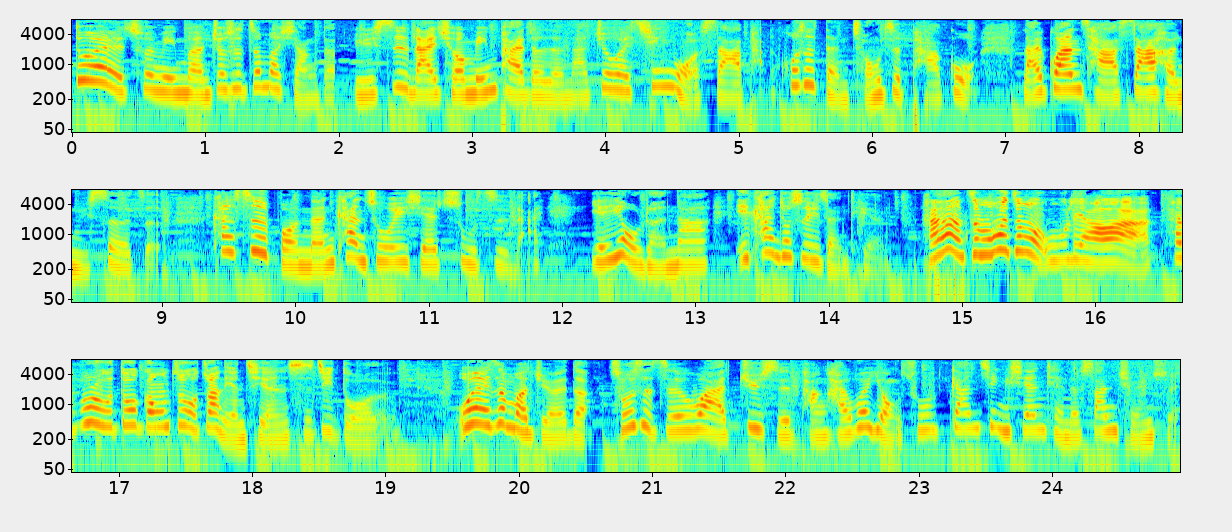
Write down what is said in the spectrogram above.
对，村民们就是这么想的。于是来求名牌的人啊，就会轻抹沙盘，或是等虫子爬过来观察沙痕与色泽，看是否能看出一些数字来。也有人呐，一看就是一整天啊！怎么会这么无聊啊？还不如多工作赚点钱，实际多了。我也这么觉得。除此之外，巨石旁还会涌出干净鲜甜的山泉水，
